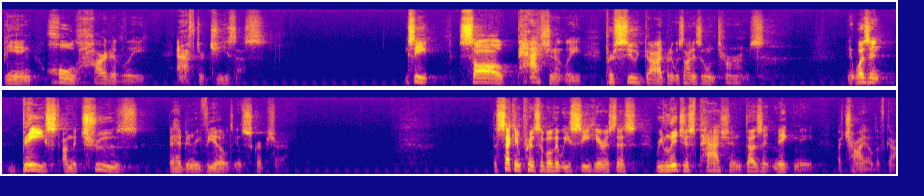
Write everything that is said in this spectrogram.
being wholeheartedly after Jesus. You see, Saul passionately pursued God, but it was on his own terms. And it wasn't based on the truths that had been revealed in Scripture. The second principle that we see here is this religious passion doesn't make me a child of God.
